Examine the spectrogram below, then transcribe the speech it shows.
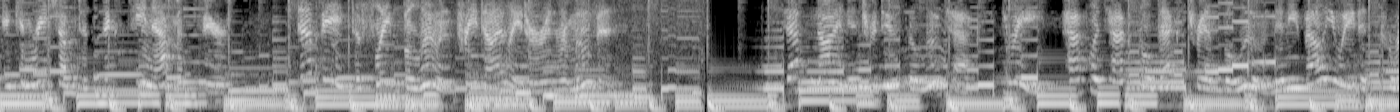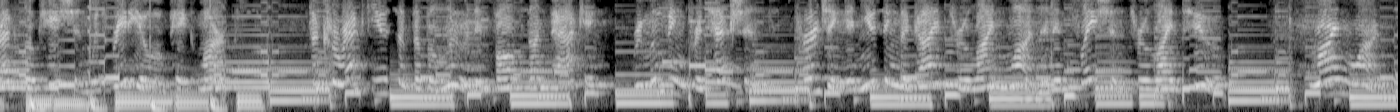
it can reach up to 16 atmospheres. Step 8 Deflate balloon pre-dilator and remove it. Step 9 Introduce Elutax 3 paclitaxel dextran balloon and evaluate its correct location with radio opaque marks. The correct use of the balloon involves unpacking, removing protections, purging and using the guide through line 1 and inflation through line 2. Line 1.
